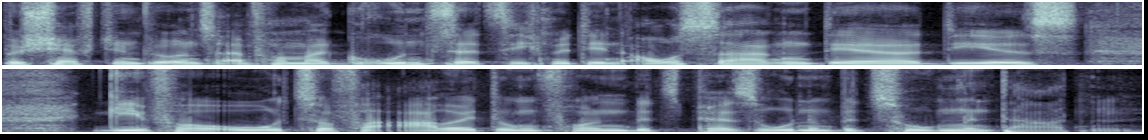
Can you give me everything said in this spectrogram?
beschäftigen wir uns einfach mal grundsätzlich mit den Aussagen der DSGVO zur Verarbeitung von personenbezogenen Daten.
